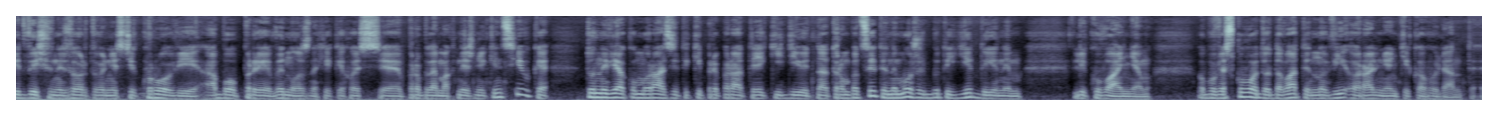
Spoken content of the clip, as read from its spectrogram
підвищеній згортувальності крові або при венозних якихось е, проблемах нижньої кінцівки, то ні в якому разі такі препарати, які діють на тромбоцити, не можуть бути єдиним лікуванням. Обов'язково додавати нові оральні антикоагулянти.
